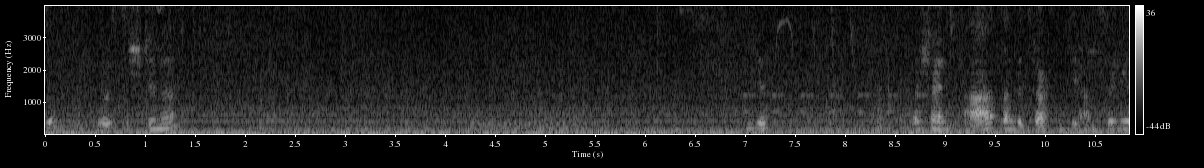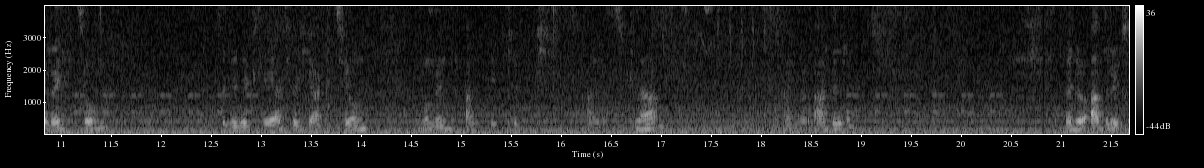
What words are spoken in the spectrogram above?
So, wo ist die Stimme? Hier erscheint A, dann betrachtet die Anzeige rechts oben. Da wird erklärt, welche Aktion im Moment anbietet. Alles klar. Einmal A gedrückt. Wenn du A drückst,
